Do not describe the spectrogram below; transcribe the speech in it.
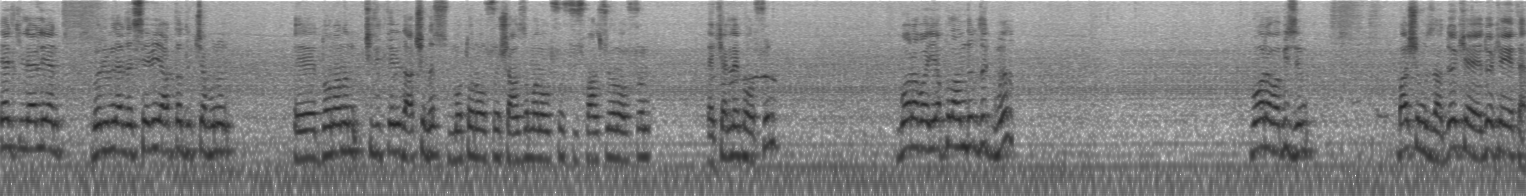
Belki ilerleyen bölümlerde seviye atladıkça bunun e, donanım kilitleri de açılır. Motor olsun, şanzıman olsun, süspansiyon olsun, tekerlek olsun. Bu arabayı yapılandırdık mı? Bu araba bizim başımıza döke döke yeter.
